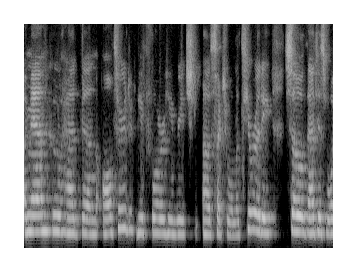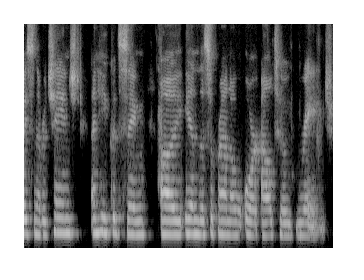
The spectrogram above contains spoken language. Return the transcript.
a man who had been altered before he reached uh, sexual maturity so that his voice never changed and he could sing uh, in the soprano or alto range.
